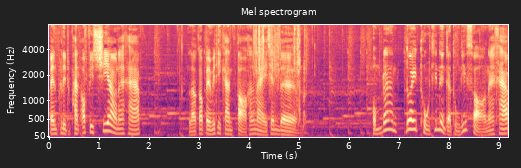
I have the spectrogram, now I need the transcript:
เป็นผลิตภัณฑ์ออฟฟิเชียลนะครับ แล้วก็เป็นวิธีการต่อข้างในเช่นเดิม ผมเริ่มด้วยถุงที่ 1 กับถุงที่ 2 นะครับ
